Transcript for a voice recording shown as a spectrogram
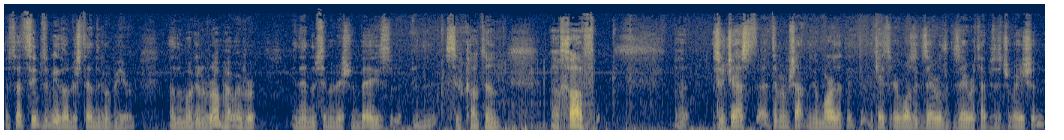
that seems to be the understanding over here. Now, the Magen Avraham, however, in the end of Simulation Bays, in Sivkatan uh, Chav, uh, suggests uh, Timur Shat in the Gemara that the, the case there was a Xera Xera type of situation,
